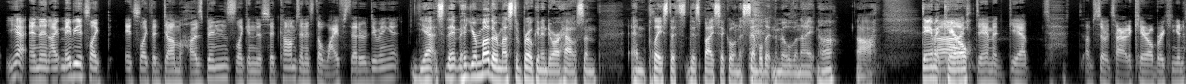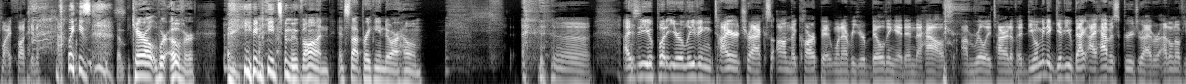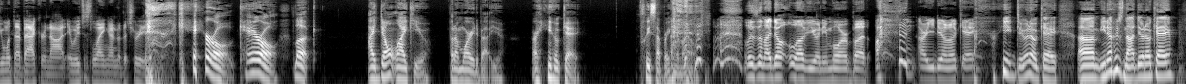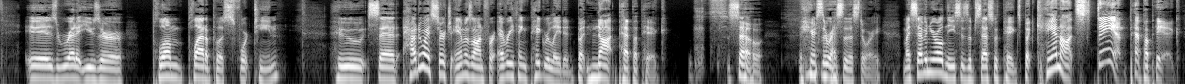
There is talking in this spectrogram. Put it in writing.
Yeah, and then I maybe it's like it's like the dumb husbands like in the sitcoms and it's the wives that are doing it. Yeah, so they, your mother must have broken into our house and and placed this this bicycle and assembled it in the middle of the night, huh? Ah. Damn it, Carol. Uh, damn it. Yep. I'm so tired of Carol breaking into my fucking house. Please, Carol, we're over. you need to move on and stop breaking into our home. I see you put you're leaving tire tracks on the carpet whenever you're building it in the house. I'm really tired of it. Do you want me to give you back? I have a screwdriver. I don't know if you want that back or not. It was just laying under the tree. Carol, Carol, look, I don't like you, but I'm worried about you. Are you okay? Please stop breaking into my home. Listen, I don't love you anymore, but are you doing okay? are you doing okay? Um, you know who's not doing okay? Is Reddit user Plum Platypus 14 who said, How do I search Amazon for everything pig related, but not Peppa Pig? so, here's the rest of the story. My seven year old niece is obsessed with pigs, but cannot stand Peppa Pig.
